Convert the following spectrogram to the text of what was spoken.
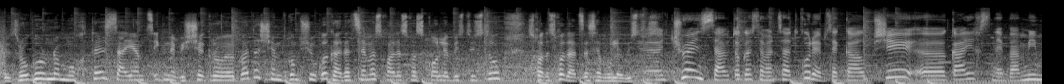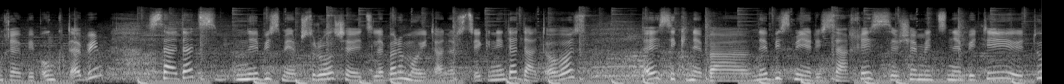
როგორ უნდა მოხდეს აი ამ ციგნების შეგროვება და შემდგომში უკვე გადაცემა სხვადასხვა სკოლებისთვის თუ სხვადასხვა დაწესებულებისთვის. ჩვენს ავტოგასტამარ სადგურებზე გალფში გაიხსნება მიმღები პუნქტები, სადაც ნებისმიერ მსურველს შეიძლება რომ მოიტანოს ციგნი და დატოვოს. ეს იქნება ნებისმიერი სახის შემეცნებითი თუ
